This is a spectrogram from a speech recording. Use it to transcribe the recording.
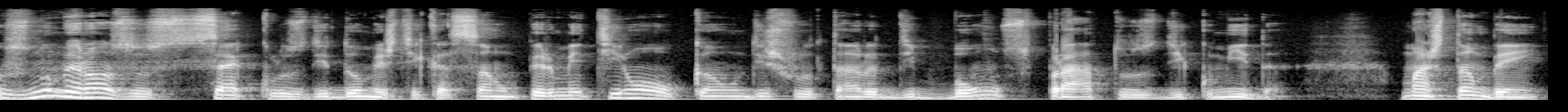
Os numerosos séculos de domesticação permitiram ao cão desfrutar de bons pratos de comida, mas também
